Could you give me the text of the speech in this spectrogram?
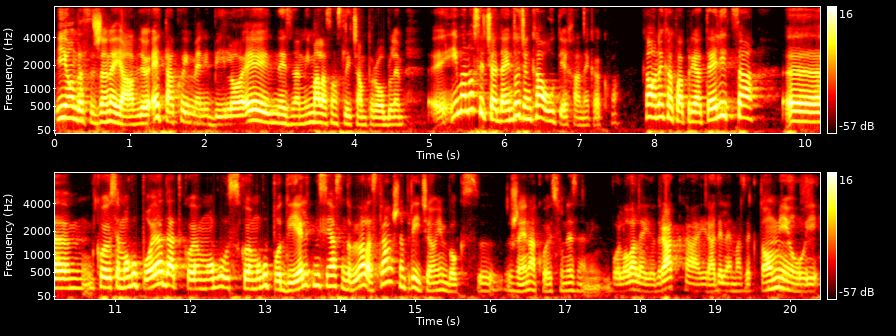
I onda se žene javljaju, e tako i meni bilo, e ne znam, imala sam sličan problem. E, imam osjećaj da im dođem kao utjeha nekakva. Kao nekakva prijateljica e, koju se mogu pojadat, koju mogu, s kojom mogu podijeliti. Mislim, ja sam dobivala strašne priče o inbox e, žena koje su, ne znam, bolovale i od raka i radile mazektomiju i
